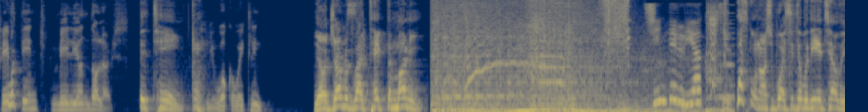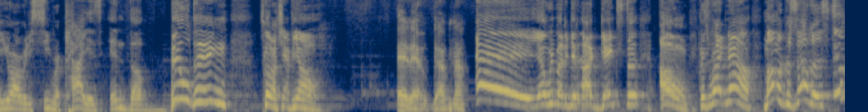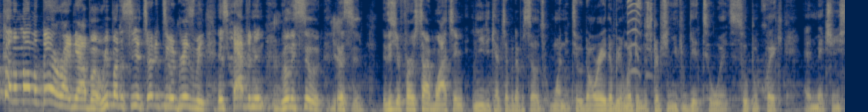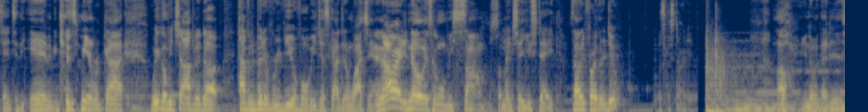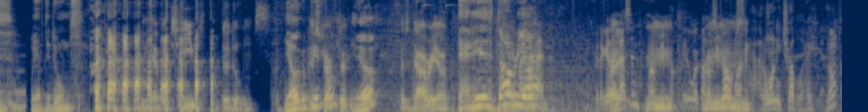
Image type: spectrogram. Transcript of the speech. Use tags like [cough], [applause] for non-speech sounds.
Fifteen million dollars. Fifteen. Mm. You walk away clean. Yo, Germans like take the money. What's going on? It's your boy Syntell with the Intel, and you already see Rekkai is in the building. What's going on, champion? Hello, governor. Hey! Yo, we about to get our gangster on. Because right now, Mama Griselda is still kind of Mama Bear right now, but we about to see her turn into a grizzly. It's happening really soon. Yes. Listen, if this is your first time watching, you need to catch up with episodes one and two. Don't worry, there'll be a link in the description. You can get to it super quick and make sure you stay to the end [laughs] because me and Rekkai, we're going to be chopping it up, having a bit of a review of what we just got done watching. And I already know it's going to be something, so make sure you stay. Without any further ado, let's get started. Oh, you know what that is. We have the dooms. We have achieved the dooms. Yoga people. Instructor. Yeah. That's Dario. That is Dario. man. Could I get a lesson? Run me my, work on run me my money. I don't want any trouble, right? No.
